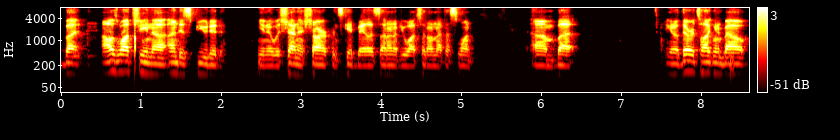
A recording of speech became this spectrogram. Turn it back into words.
But I was watching uh, Undisputed, you know, with Shannon Sharpe and Skip Bayless. I don't know if you watched it on FS1, um, but you know, they were talking about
